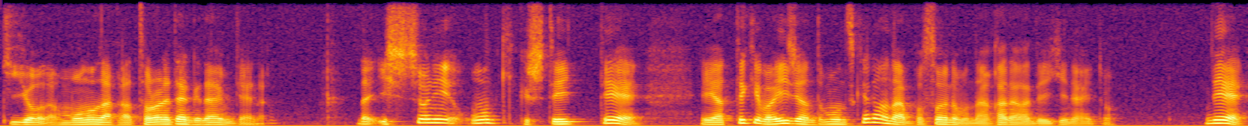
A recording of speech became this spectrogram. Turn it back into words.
企業だものだから取られたくないみたいな。だ一緒に大きくしていってやっていけばいいじゃんと思うんですけどやっぱそういうのもなかなかできないと。で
